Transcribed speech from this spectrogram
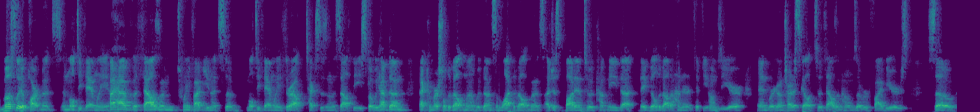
Mostly apartments and multifamily. I have a thousand twenty-five units of multifamily throughout Texas and the Southeast, but we have done that commercial development. We've done some lot developments. I just bought into a company that they build about 150 homes a year and we're going to try to scale it to a thousand homes over five years. So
